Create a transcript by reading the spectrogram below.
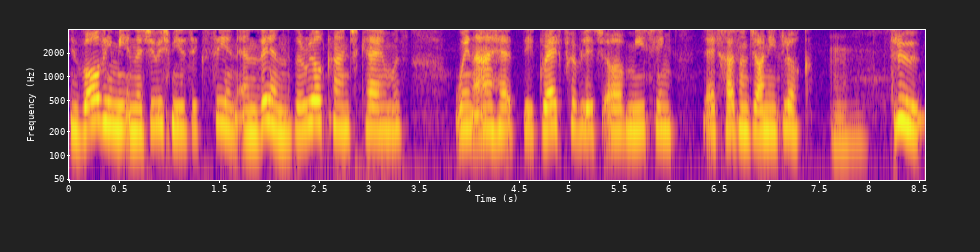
involving me in the Jewish music scene. And then the real crunch came was when I had the great privilege of meeting late Chazan Johnny Gluck mm-hmm. through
